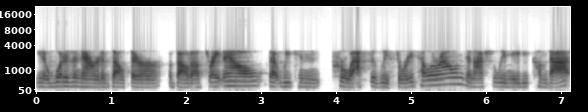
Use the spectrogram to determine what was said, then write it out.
you know, what are the narratives out there about us right now that we can proactively storytell around and actually maybe combat.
